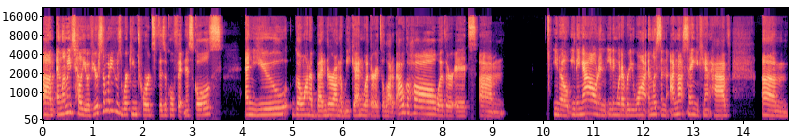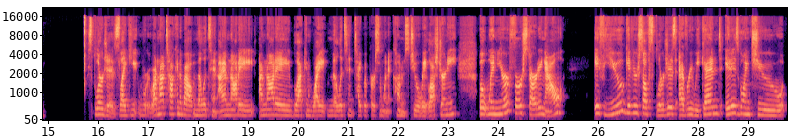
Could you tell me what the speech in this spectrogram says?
Um, and let me tell you, if you're somebody who's working towards physical fitness goals and you go on a bender on the weekend, whether it's a lot of alcohol, whether it's, um, you know, eating out and eating whatever you want. And listen, I'm not saying you can't have, um, splurges like you i'm not talking about militant. I am not a i'm not a black and white militant type of person when it comes to a weight loss journey. But when you're first starting out if you give yourself splurges every weekend it is going to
